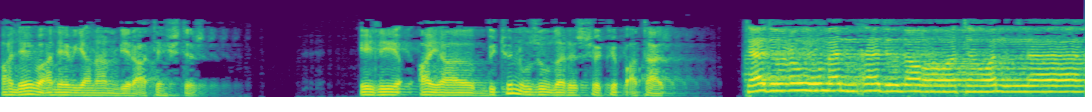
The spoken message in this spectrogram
alev alev yanan bir ateştir. Eli, ayağı, bütün uzuvları söküp atar.'' تدعو من أدبر وتولى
